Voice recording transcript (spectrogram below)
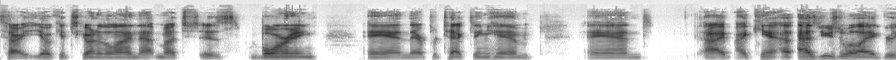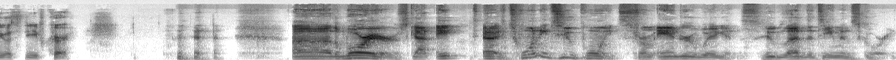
sorry, Jokic going to the line that much is boring, and they're protecting him. And I I can't as usual. I agree with Steve Kerr. uh, the Warriors got eight, uh, 22 points from Andrew Wiggins, who led the team in scoring.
